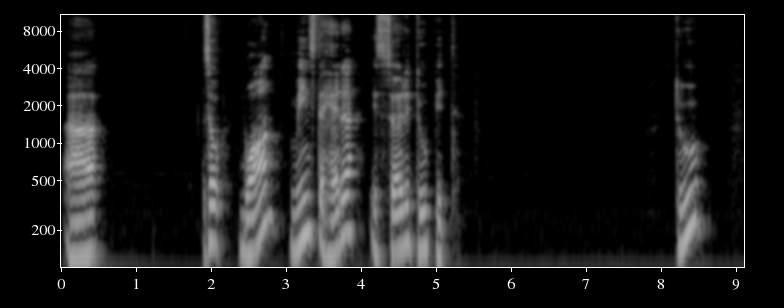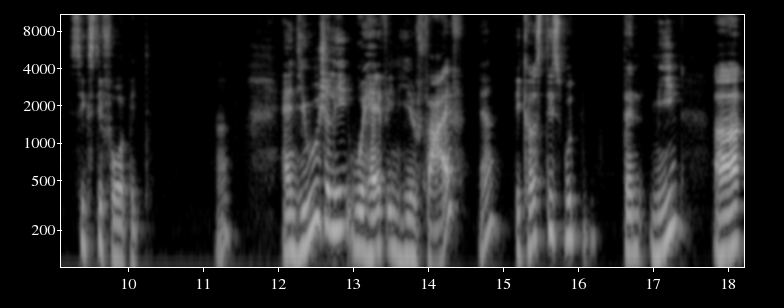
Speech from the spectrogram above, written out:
uh, so 1 means the header is 32 bit to 64 bit. Uh, and usually we have in here 5, yeah, because this would then mean uh,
